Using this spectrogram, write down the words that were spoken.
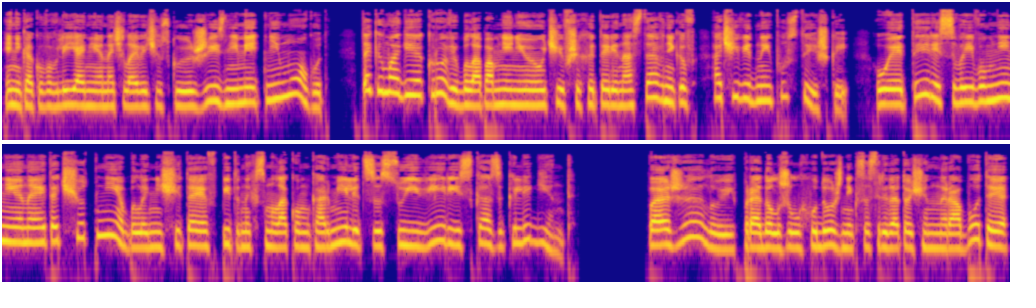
и никакого влияния на человеческую жизнь иметь не могут, так и магия крови была, по мнению учивших Этери наставников, очевидной пустышкой. У Этери своего мнения на этот счет не было, не считая впитанных с молоком кормилицы, суеверий, сказок и легенд. «Пожалуй», — продолжил художник, сосредоточенно работая,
